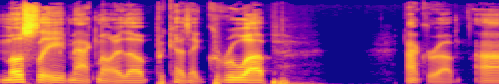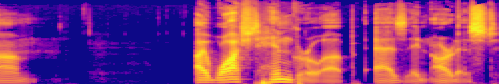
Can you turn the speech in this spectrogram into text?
mostly Mac Miller though, because I grew up, not grew up, um, I watched him grow up as an artist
